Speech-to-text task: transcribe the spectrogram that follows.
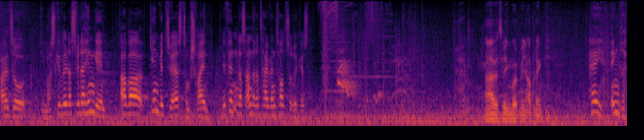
Also, die Maske will, dass wir da hingehen. Aber gehen wir zuerst zum Schrein. Wir finden das andere Teil, wenn Todd zurück ist. Ah, deswegen wollten wir ihn ablenken. Hey, Ingrid.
